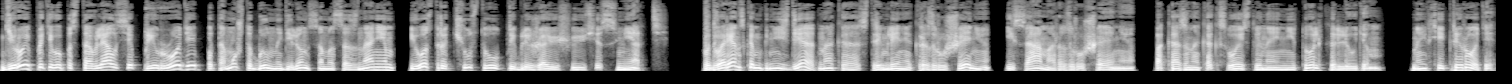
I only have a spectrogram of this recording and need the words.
Герой противопоставлялся природе, потому что был наделен самосознанием и остро чувствовал приближающуюся смерть. В дворянском гнезде, однако, стремление к разрушению и саморазрушению показано как свойственное не только людям, но и всей природе.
